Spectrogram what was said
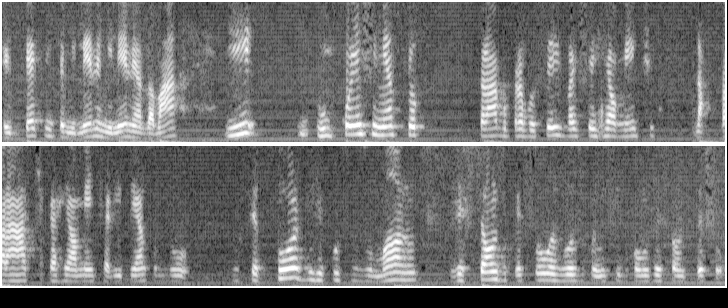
Erbitécnica, Milênia, Milênia, Adamar. E o conhecimento que eu trago para vocês vai ser realmente na prática, realmente ali dentro do, do setor de recursos humanos, gestão de pessoas, hoje conhecido como gestão de pessoas.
